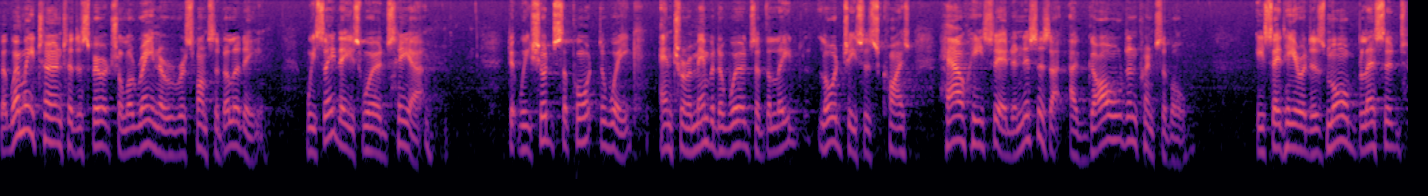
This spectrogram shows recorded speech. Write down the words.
But when we turn to the spiritual arena of responsibility, we see these words here that we should support the weak and to remember the words of the Lord Jesus Christ, how he said, and this is a, a golden principle. He said here, it is more blessed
